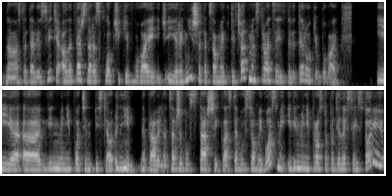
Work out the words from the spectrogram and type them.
на статевій освіті, але теж зараз хлопчиків буває і, і раніше, так само як в дівчат менструація, і з 9 років буває. І е, він мені потім після ні, неправильно, це вже був старший клас, це був сьомий, восьмий, і він мені просто поділився історією,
